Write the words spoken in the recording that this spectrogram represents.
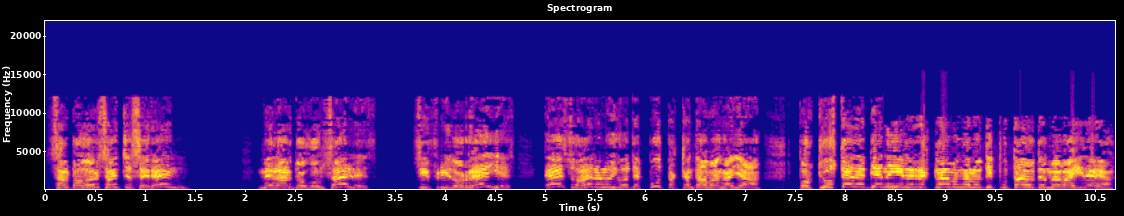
Salvador Sánchez Serén, Medardo González, Cifrido Reyes. Esos eran los hijos de puta que andaban allá. ¿Por qué ustedes vienen y le reclaman a los diputados de Nuevas Ideas?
